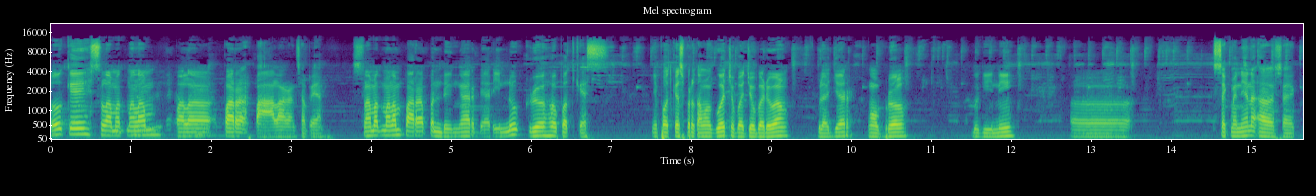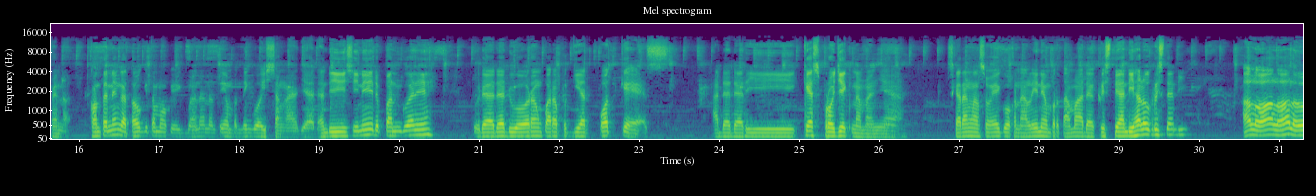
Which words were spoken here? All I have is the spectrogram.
Oke, selamat malam para para pala kan sampean. Selamat malam para pendengar dari Nugroho Podcast. Ini podcast pertama gue coba-coba doang, belajar, ngobrol begini. eh segmennya uh, segmen kontennya nggak tahu kita mau kayak gimana nanti yang penting gue iseng aja dan di sini depan gue nih udah ada dua orang para pegiat podcast ada dari Cash Project namanya sekarang langsung aja gue kenalin yang pertama ada Kristiandi. Halo Kristiandi. Halo, halo, halo.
